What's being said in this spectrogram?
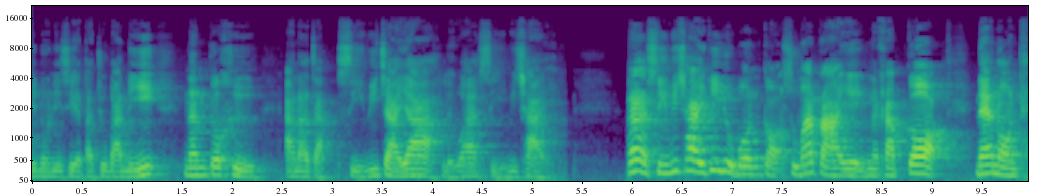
อินโดนีเซีย ปัจจุบันนี้ นั่นก็คืออาณาจักรศรีวิจัยาหรือว่าศรีวิชัยและศรีวิชัยที่อยู่บนเกาะสุมาตราเองนะครับ ก็แน่นอนข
